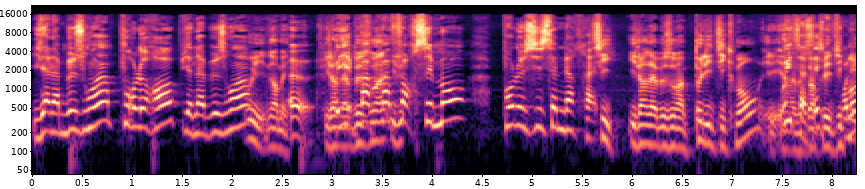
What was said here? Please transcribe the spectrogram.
il y en a besoin pour l'Europe, il y en a besoin. Oui, non, mais euh, il en a pas- besoin- Pas, il- forcément pour le système des retraites. Si, il en a besoin politiquement. Il Oui, en a ça, besoin politiquement.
